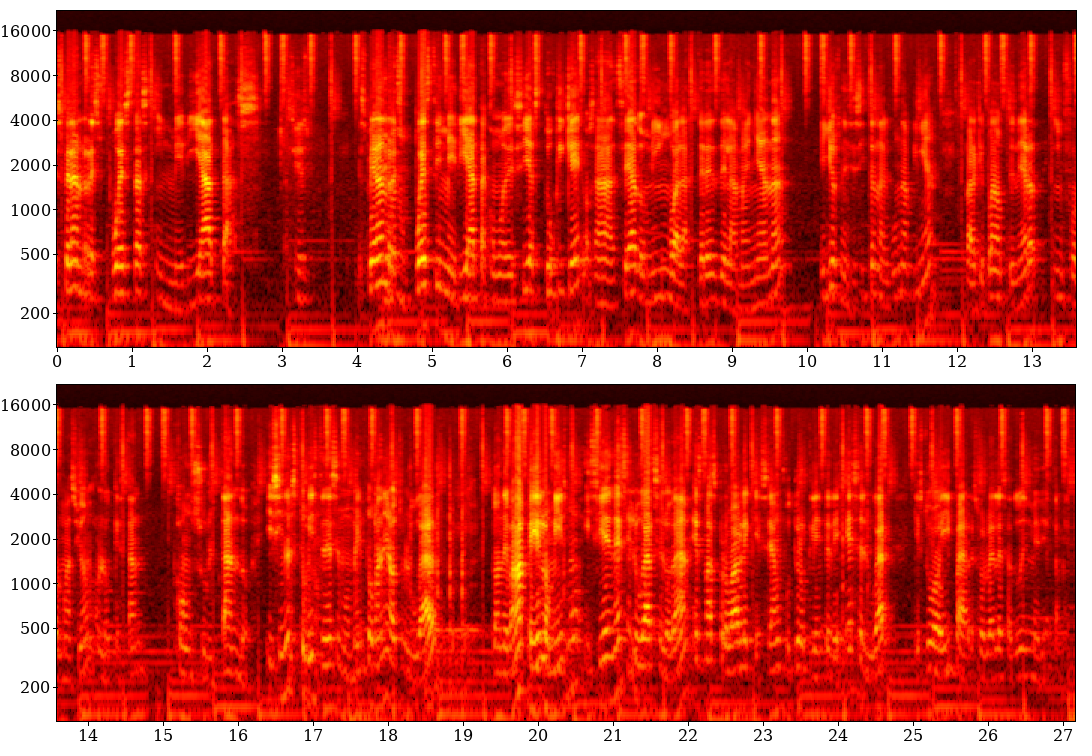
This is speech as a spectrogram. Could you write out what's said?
esperan respuestas inmediatas. Así es. Esperan respuesta inmediata, como decías tú, Quique, o sea, sea domingo a las 3 de la mañana, ellos necesitan alguna vía para que puedan obtener información o lo que están consultando. Y si no estuviste en ese momento, van a ir a otro lugar donde van a pedir lo mismo y si en ese lugar se lo dan, es más probable que sea un futuro cliente de ese lugar que estuvo ahí para resolverle esa duda inmediatamente.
